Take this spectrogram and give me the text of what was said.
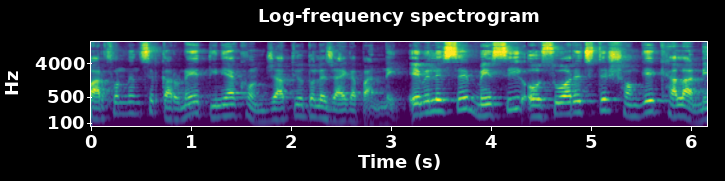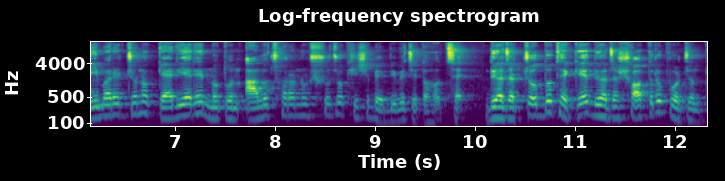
পারফরমেন্সের কারণে তিনি এখন জাতীয় দলে জায়গা পাননি। এমএলএসে মেসি ও সুয়ারেজদের সঙ্গে খেলা নেইমারের জন্য ক্যারিয়ারে নতুন আলো ছড়ানোর সুযোগ হিসেবে বিবেচিত হচ্ছে। দুই হাজার চোদ্দ থেকে দুই হাজার সতেরো পর্যন্ত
